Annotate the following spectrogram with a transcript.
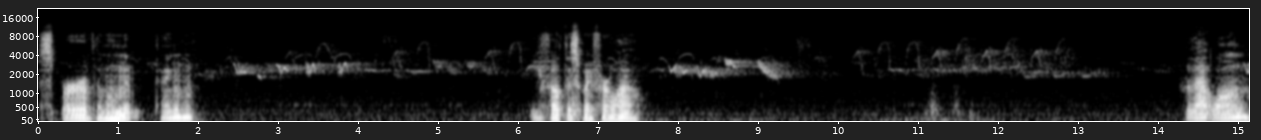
spur of the moment thing? You felt this way for a while. For that long?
